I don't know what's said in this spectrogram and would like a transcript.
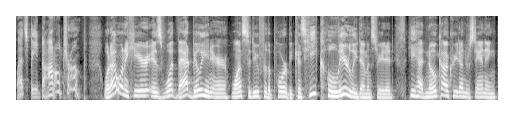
let's be Donald Trump. What I want to hear is what that billionaire wants to do for the poor because he clearly demonstrated he had no concrete understanding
